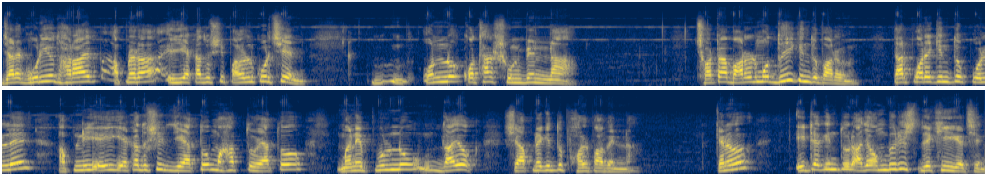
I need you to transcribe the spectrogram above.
যারা গরীয় ধারায় আপনারা এই একাদশী পালন করছেন, অন্য কথা শুনবেন না। ছটা বারোর মধ্যেই কিন্তু পালন তারপরে কিন্তু করলে আপনি এই একাদশীর যে এত মাহাত্ম, এত মানে পূর্ণদায়ক, সে আপনি কিন্তু ফল পাবেন না। কেন? এটা কিন্তু রাজা অম্বরীশ দেখিয়ে গেছেন।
